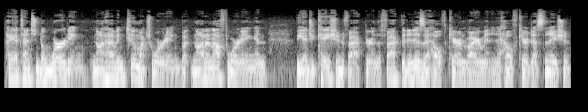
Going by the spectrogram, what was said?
pay attention to wording, not having too much wording, but not enough wording, and the education factor and the fact that it is a healthcare environment and a healthcare destination.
